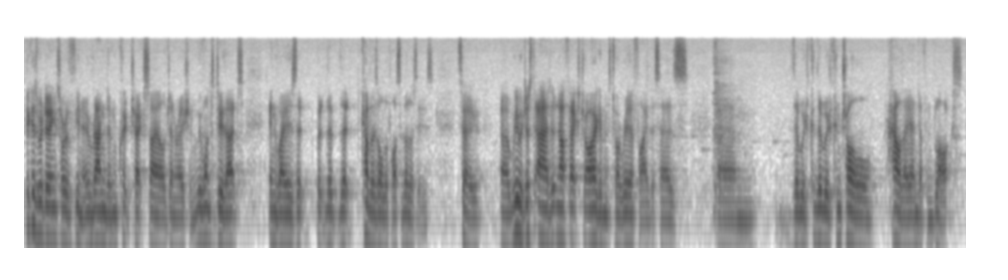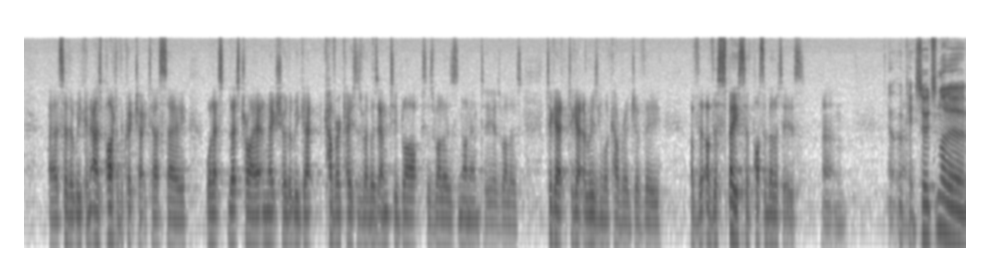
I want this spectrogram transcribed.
because we're doing sort of, you know, random QuickCheck style generation, we want to do that in ways that, but that, that covers all the possibilities. So uh, we would just add enough extra arguments to our reify that says, um, that, would, that would control how they end up in blocks, uh, so that we can, as part of the QuickCheck test, say, well, let's, let's try it and make sure that we get cover cases where there's empty blocks as well as non-empty, as well as to get, to get a reasonable coverage of the, of the, of the space of possibilities. Um, Uh, okay, so it's not a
